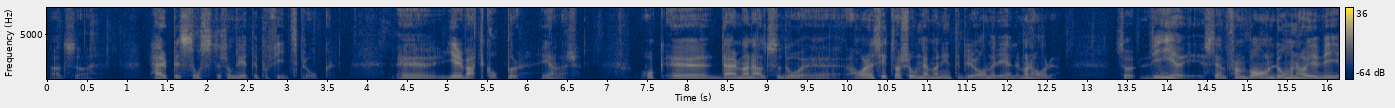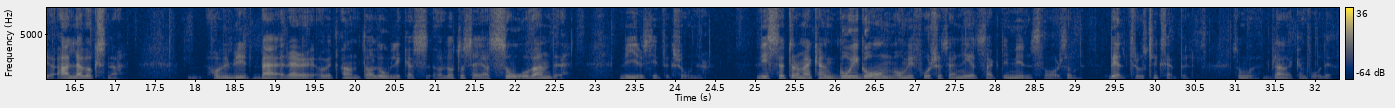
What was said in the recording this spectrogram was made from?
Alltså herpes zoster som det heter på fint språk. Eh, ger vattkoppor är annars. Och eh, där man alltså då eh, har en situation där man inte blir av med det heller. Man har det. Så vi, sen från barndomen har ju vi, alla vuxna, har vi blivit bärare av ett antal olika, låt oss säga sovande virusinfektioner. Vissa av de här kan gå igång om vi får så att säga nedsatt immunsvar som bältros till exempel. Som bland annat kan få det.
